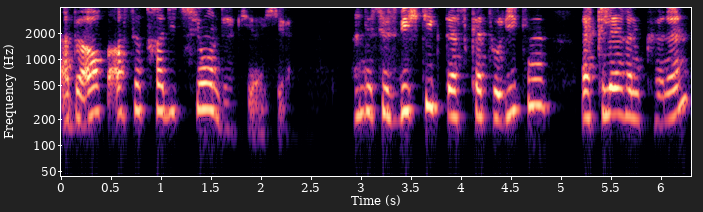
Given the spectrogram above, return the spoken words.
aber auch aus der Tradition der Kirche. Und es ist wichtig, dass Katholiken erklären können,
